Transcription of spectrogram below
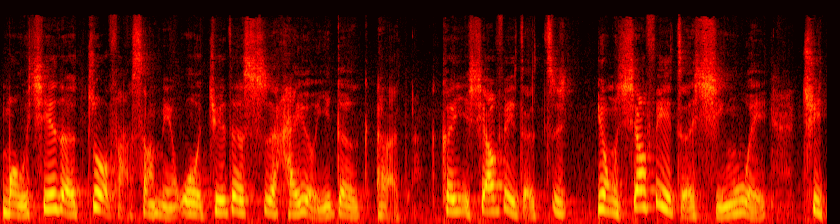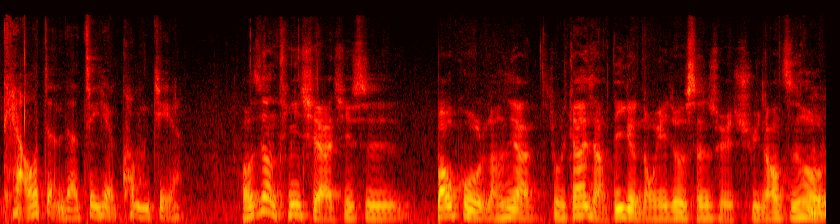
某些的做法上面，我觉得是还有一个呃。可以消费者自用消费者行为去调整的这些空间。好，这样听起来其实包括老实讲，我刚才讲第一个农业就是深水区，然后之后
